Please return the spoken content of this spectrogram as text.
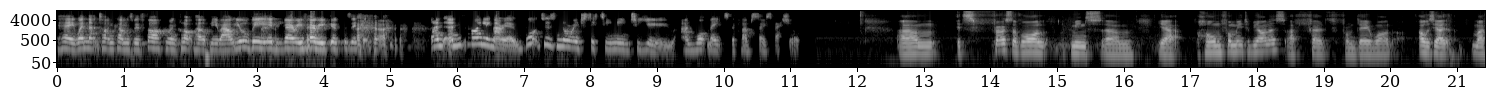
hey, when that time comes with Farke and Klopp helping you out, you'll be in very, very good position. and, and finally, Mario, what does Norwich City mean to you and what makes the club so special? Um, it's first of all, means, um, yeah, home for me, to be honest. I felt from day one, obviously, I, my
